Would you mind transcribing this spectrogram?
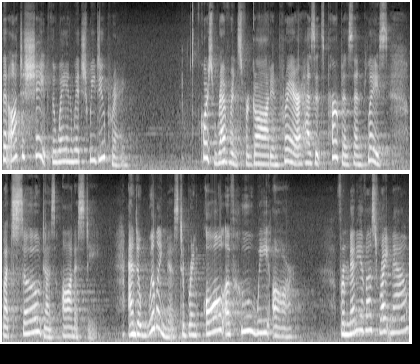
that ought to shape the way in which we do pray. Of course, reverence for God in prayer has its purpose and place, but so does honesty and a willingness to bring all of who we are. For many of us right now,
